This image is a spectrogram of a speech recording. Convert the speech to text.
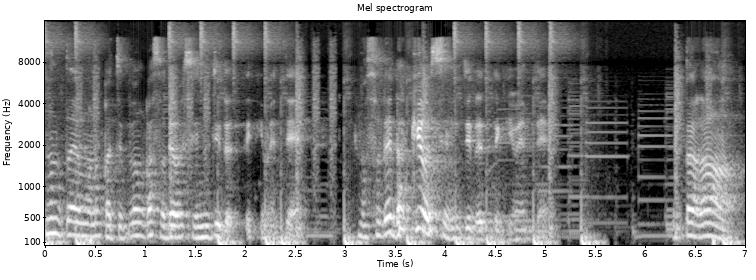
本当にもなんか自分がそれを信じるって決めてもうそれだけを信じるって決めて。いたら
